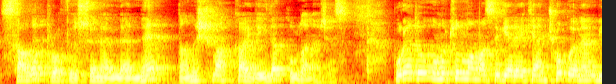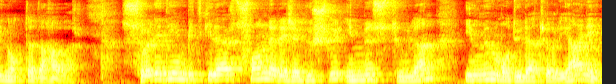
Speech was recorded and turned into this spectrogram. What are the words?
sağlık profesyonellerine danışmak kaydıyla kullanacağız. Burada unutulmaması gereken çok önemli bir nokta daha var. Söylediğim bitkiler son derece güçlü immün stimülan, immün modülatör yani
